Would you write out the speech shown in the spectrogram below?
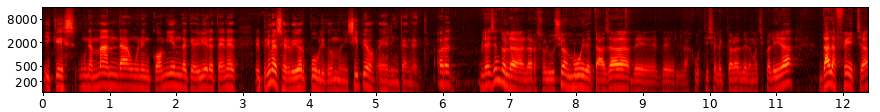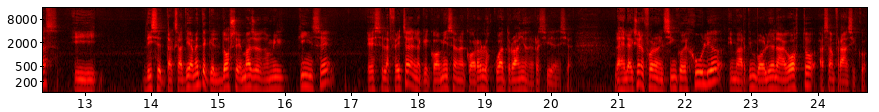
y que es una manda, una encomienda que debiera tener el primer servidor público de un municipio es el intendente. Ahora, leyendo la, resolución muy detallada de, de la justicia electoral de la municipalidad, da las fechas y dice taxativamente que el 12 de mayo de 2015 es la fecha en la que comienzan a correr los cuatro años de residencia. Las elecciones fueron el 5 de julio y Martín volvió en agosto a San Francisco.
